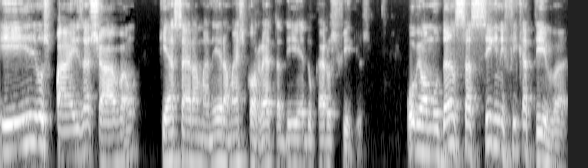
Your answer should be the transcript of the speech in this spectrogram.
e os pais achavam que essa era a maneira mais correta de educar os filhos houve uma mudança significativa.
